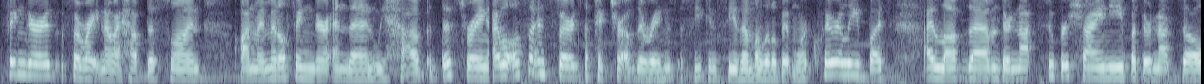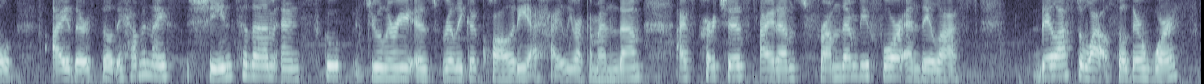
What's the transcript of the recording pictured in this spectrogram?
fingers. So right now I have this one on my middle finger and then we have this ring. I will also insert a picture of the rings so you can see them a little bit more clearly but I love them. They're not super shiny but they're not dull either so they have a nice sheen to them and Scoop jewelry is really good quality I highly recommend them I've purchased items from them before and they last they last a while so they're worth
